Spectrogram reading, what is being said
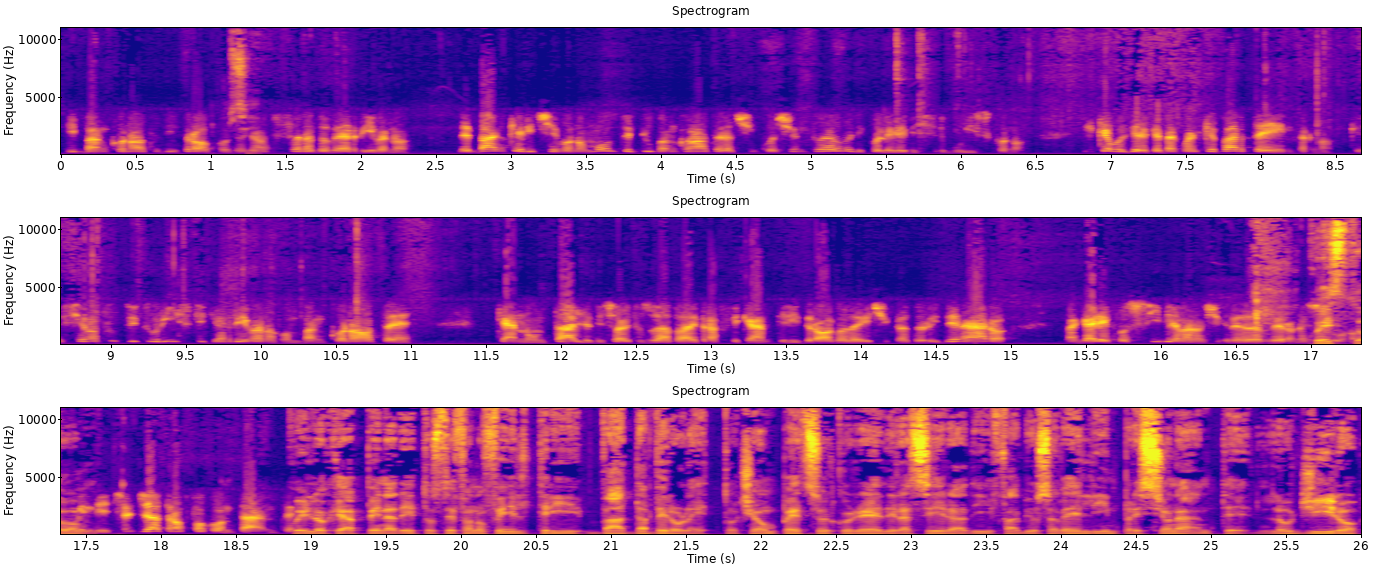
di banconote di troppo, cioè non si sa da dove arrivano. Le banche ricevono molte più banconote da 500 euro di quelle che distribuiscono, il che vuol dire che da qualche parte entrano, che siano tutti i turisti che arrivano con banconote che hanno un taglio di solito usato dai trafficanti di droga o dai riciclatori di denaro, magari è possibile ma non ci crede davvero nessuno, Questo, quindi c'è già troppo contante. Quello che ha appena detto Stefano Feltri va davvero letto, c'è un pezzo del Corriere della Sera di Fabio Savelli impressionante, lo giro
